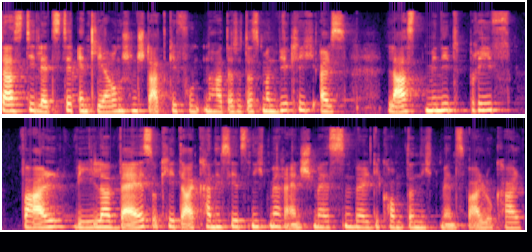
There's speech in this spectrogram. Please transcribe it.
dass die letzte Entleerung schon stattgefunden hat. Also dass man wirklich als Last-Minute-Brief Wahlwähler weiß, okay, da kann ich sie jetzt nicht mehr reinschmeißen, weil die kommt dann nicht mehr ins Wahllokal.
